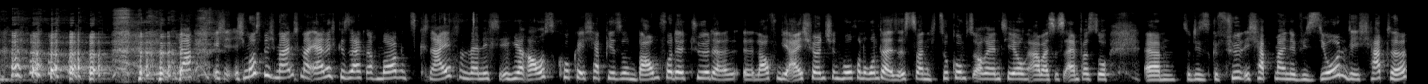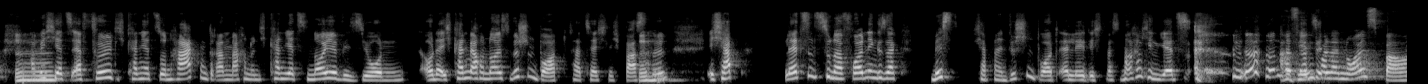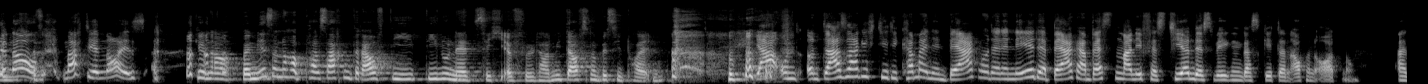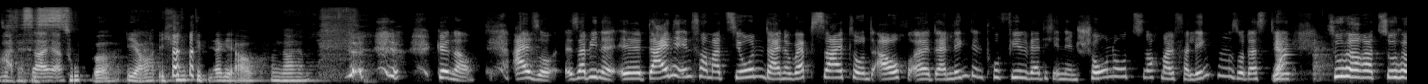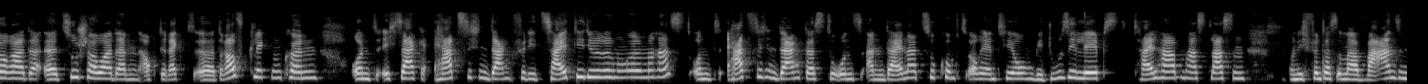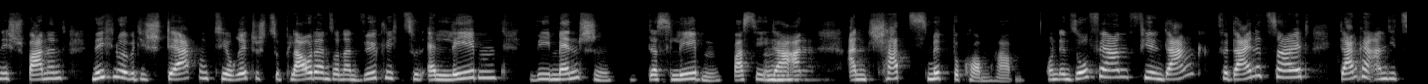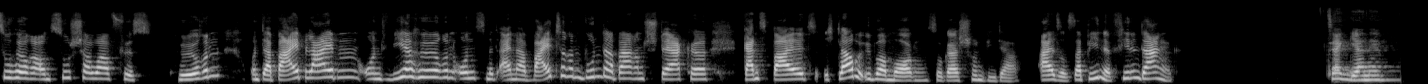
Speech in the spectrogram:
ja, ich, ich muss mich manchmal ehrlich gesagt auch morgens kneifen, wenn ich hier rausgucke. Ich habe hier so einen Baum vor der Tür, da äh, laufen die Eichhörnchen hoch und runter. Es ist zwar nicht Zukunftsorientierung, aber es ist einfach so, ähm, so dieses Gefühl, ich habe meine Vision, die ich hatte, mhm. habe ich jetzt erfüllt. Ich kann jetzt so einen Haken dran machen und ich kann jetzt neue Visionen oder ich kann mir auch ein neues Vision Board tatsächlich basteln. Mhm. Ich habe letztens zu einer Freundin gesagt, Mist, ich habe mein Vision Board erledigt, was mache ich denn jetzt? Ne? Auf jeden Fall ein neues bauen. Genau, also, mach dir ein neues. genau, bei mir sind noch ein paar Sachen drauf, die, die noch nicht sich erfüllt haben. Ich darf es noch ein bisschen behalten. ja, und, und da sage ich dir, die kann man in den Bergen oder in der Nähe der Berge am besten manifestieren, deswegen, das geht dann auch in Ordnung. Also ah, das daher. ist super. Ja, ich liebe die Berge auch. Von daher. genau. Also, Sabine, äh, deine Informationen, deine Webseite und auch äh, dein LinkedIn-Profil werde ich in den Shownotes nochmal verlinken, sodass die ja. Zuhörer, Zuhörer, äh, Zuschauer dann auch direkt äh, draufklicken können. Und ich sage herzlichen Dank für die Zeit, die du genommen hast und herzlichen Dank, dass du uns an deiner Zukunftsorientierung, wie du sie lebst, teilhaben hast lassen. Und ich finde das immer wahnsinnig spannend, nicht nur über die Stärken theoretisch zu plaudern, sondern wirklich zu erleben, wie Menschen das Leben, was sie mhm. da an, an Schatz mitbekommen haben. Und insofern vielen Dank für deine Zeit. Danke an die Zuhörer und Zuschauer fürs Hören und dabei bleiben. Und wir hören uns mit einer weiteren wunderbaren Stärke ganz bald, ich glaube übermorgen sogar schon wieder. Also Sabine, vielen Dank. Sehr gerne.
